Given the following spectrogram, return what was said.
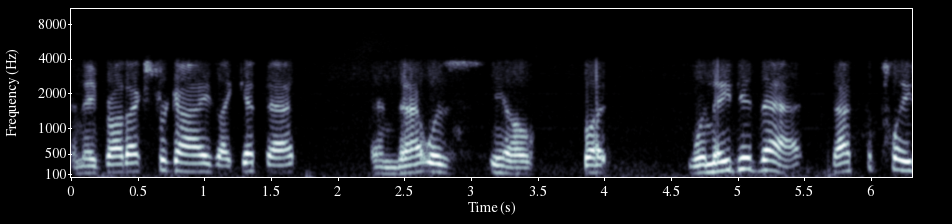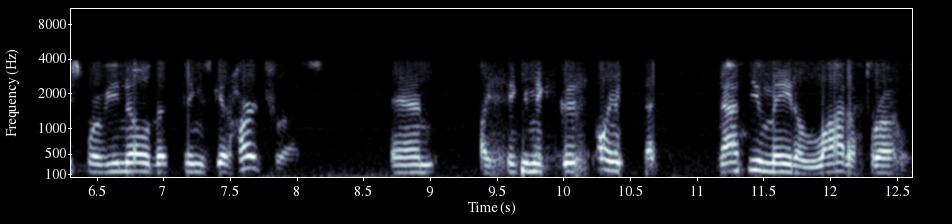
and they brought extra guys. I get that, and that was you know, but when they did that, that's the place where we know that things get hard for us. And I think you make a good point that Matthew made a lot of throws.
